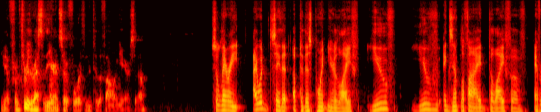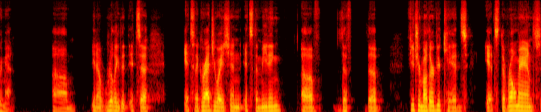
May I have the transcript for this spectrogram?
you know, from through the rest of the year and so forth, and into the following year. So, so Larry, I would say that up to this point in your life, you've you've exemplified the life of every man. Um, you know, really, that it's a it's a graduation. It's the meeting of the the future mother of your kids. It's the romance.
